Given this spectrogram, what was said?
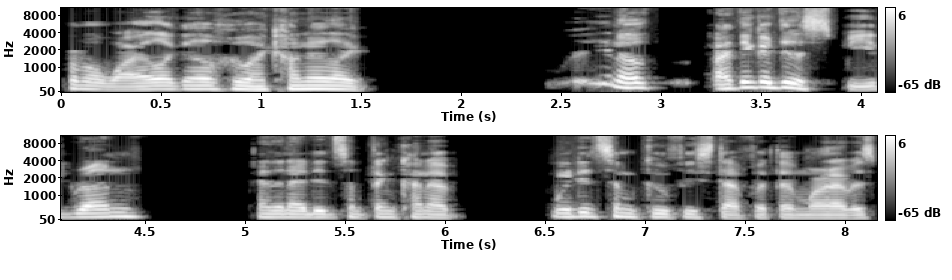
from a while ago, who I kind of like, you know, I think I did a speed run, and then I did something kind of, we did some goofy stuff with him where I was,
